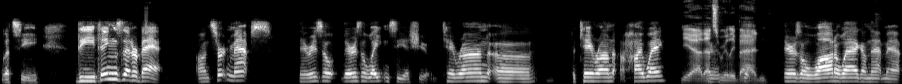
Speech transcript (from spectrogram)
let's see, the things that are bad on certain maps. There is a there is a latency issue. Tehran, uh, the Tehran highway. yeah, that's Yeah. really bad. There's a lot of lag on that map.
